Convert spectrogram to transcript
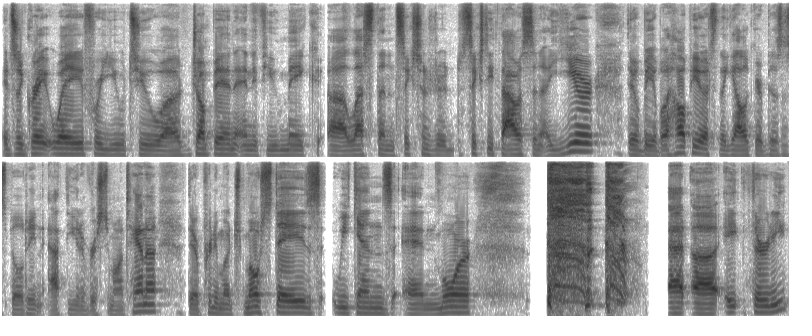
It's a great way for you to uh, jump in, and if you make uh, less than 660,000 a year, they'll be able to help you. It's the Gallagher Business Building at the University of Montana. They're pretty much most days, weekends, and more at uh, 8:30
